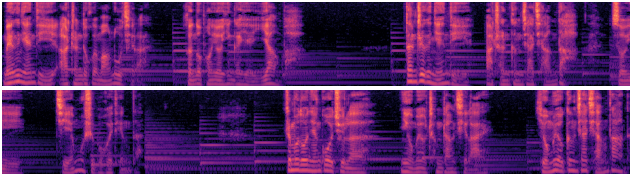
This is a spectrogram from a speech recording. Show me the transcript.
每个年底，阿晨都会忙碌起来，很多朋友应该也一样吧。但这个年底，阿晨更加强大，所以节目是不会停的。这么多年过去了，你有没有成长起来？有没有更加强大呢？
